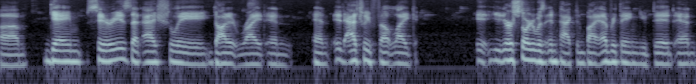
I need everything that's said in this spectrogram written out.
um, game series that actually got it right, and and it actually felt like it, your story was impacted by everything you did and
